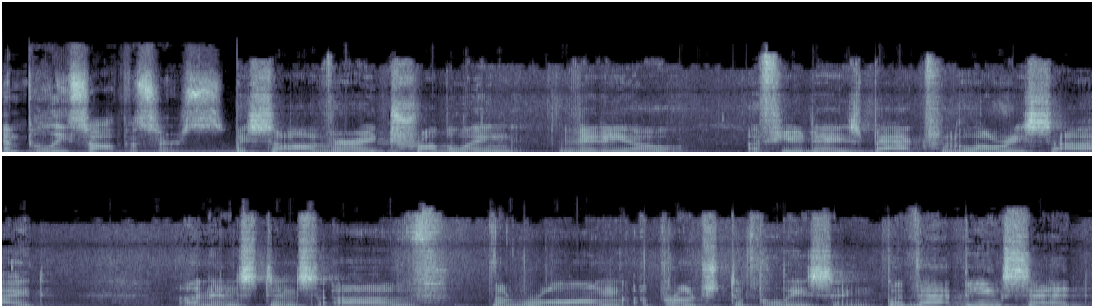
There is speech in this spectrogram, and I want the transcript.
and police officers. We saw a very troubling video a few days back from the Lower East Side an instance of the wrong approach to policing. But that being said,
